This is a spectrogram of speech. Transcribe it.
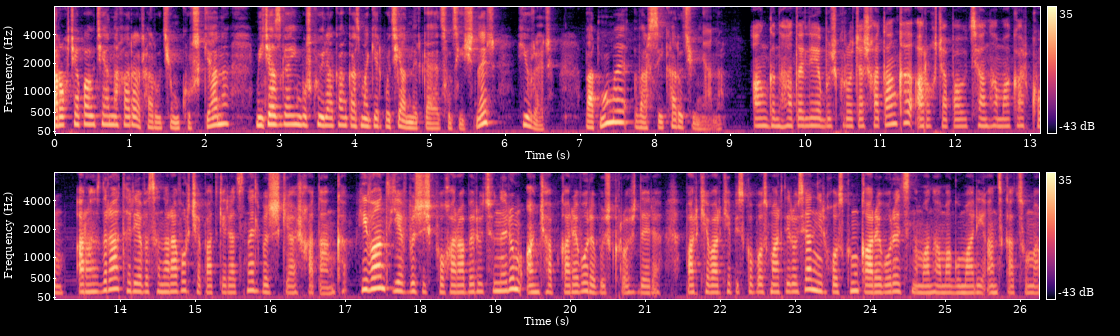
առողջապահության նախարար Հարություն Քուրշկյանը, միջազգային բուժքույրական կազմակերպության ներկայացուցիչներ, հյուրեր։ Պատմում է Վարսիկ Հարությունյանը։ Անգնահատելի է բուժքրոջ աշխատանքը առողջապահության համակարգում։ Առանց դրա թերևս հնարավոր չէ պատկերացնել բժշկի աշխատանքը։ Հիվանդ եւ բժիշկ փոխհարաբերություններում անչափ կարեւոր է բուժքրոջ դերը։ Պարքև arczepiskopos Մարտիրոսյանն իր խոսքում կարեւորեց նման համագումարի անցկացումը։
